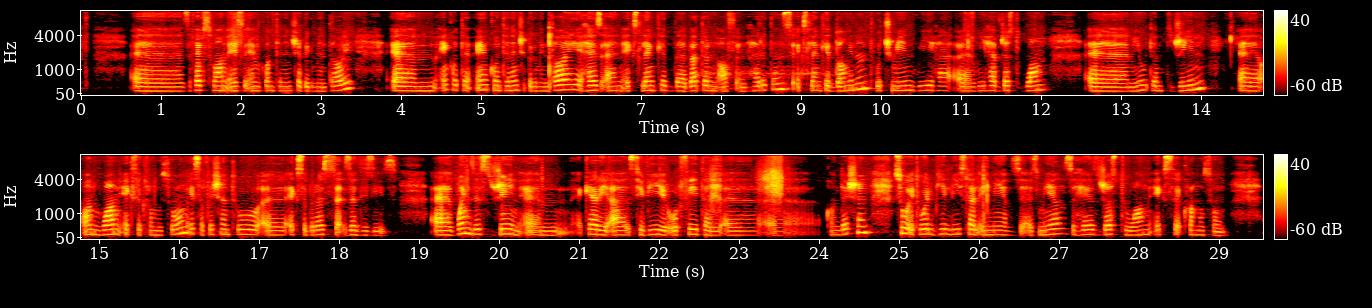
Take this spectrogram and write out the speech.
Uh, the fifth one is incontinentia pigmenti um, incontinentia pigmenti has an X-linked pattern of inheritance, X-linked dominant, which means we, ha uh, we have just one uh, mutant gene uh, on one X chromosome is sufficient to express the disease. When this gene um, carry a severe or fatal condition, so it will be lethal in males, as males has just one X chromosome.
